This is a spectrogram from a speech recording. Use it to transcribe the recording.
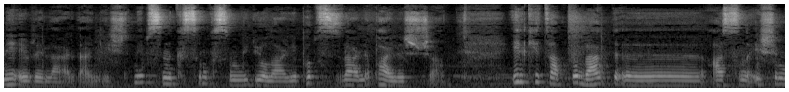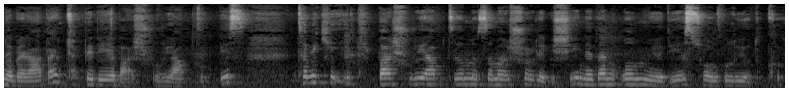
ne evrelerden geçtim. Hepsini kısım kısım videolar yapıp sizlerle paylaşacağım. İlk etapta ben e, aslında eşimle beraber tüp bebeğe başvuru yaptık biz. Tabii ki ilk başvuru yaptığımız zaman şöyle bir şey neden olmuyor diye sorguluyorduk.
